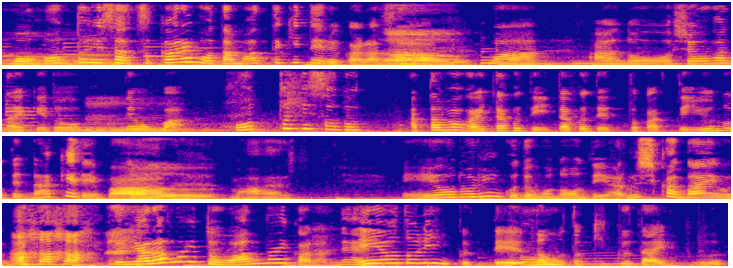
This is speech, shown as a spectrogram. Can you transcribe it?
うん。もう本当にさ疲れも溜まってきてるからさうまああのしょうがないけどうん。でもまあ本当にその頭が痛くて痛くてとかっていうのでなけれんばうん。まあ栄養ドリンクでも飲んでやるしかないよね。でやらないと終わんないから栄ね養ドリンクって飲むと効くタイプ？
